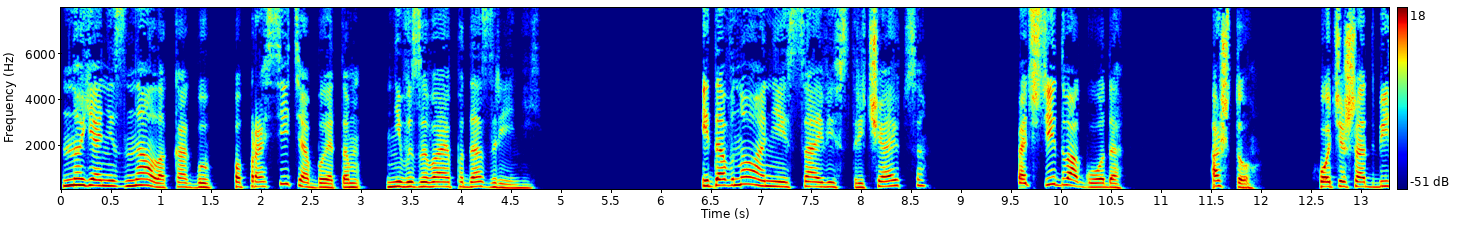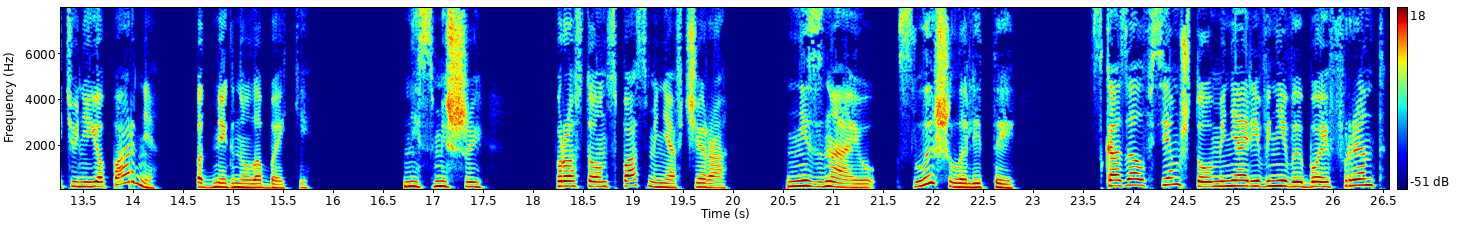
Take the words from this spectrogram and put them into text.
но я не знала, как бы попросить об этом, не вызывая подозрений. И давно они с Сайви встречаются? Почти два года. А что, «Хочешь отбить у нее парня?» — подмигнула Бекки. «Не смеши. Просто он спас меня вчера. Не знаю, слышала ли ты? Сказал всем, что у меня ревнивый бойфренд,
